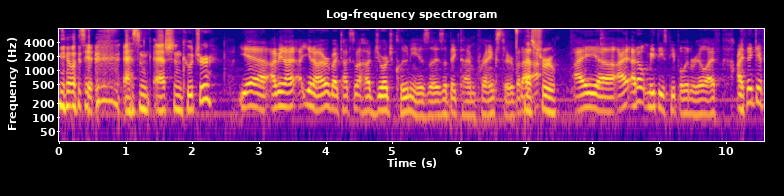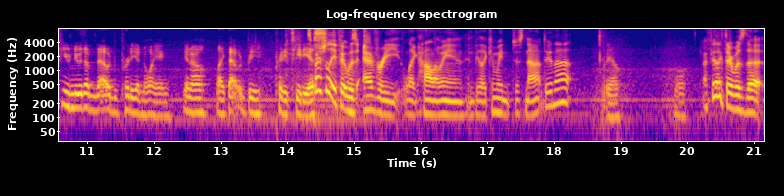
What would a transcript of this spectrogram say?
you always hear Ashton Ashton Kutcher. Yeah, I mean, I you know everybody talks about how George Clooney is a, is a big time prankster, but That's I, true. I, uh, I I don't meet these people in real life. I think if you knew them, that would be pretty annoying. You know, like that would be pretty tedious. Especially if it was every like Halloween and be like, "Can we just not do that?" yeah. Well, I feel like there was the,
